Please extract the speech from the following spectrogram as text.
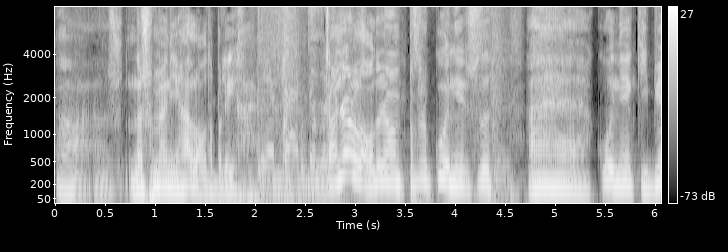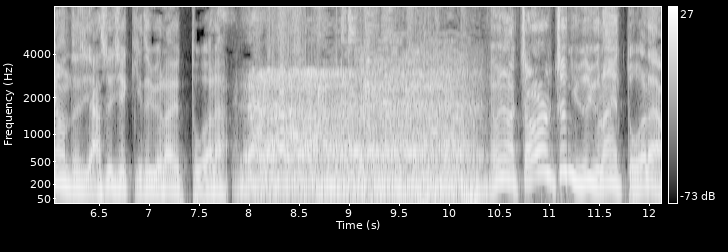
啊，那说明你还老的不厉害。真正老的人不是过年是，哎，过年给别人的压岁钱给的越来越多了。因为啥？这儿这女的越来越多了，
